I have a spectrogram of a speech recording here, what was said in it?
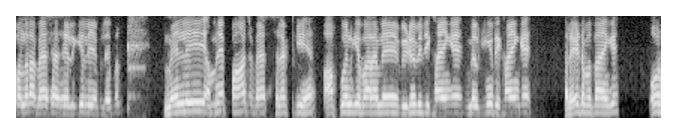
पंद्रह भैंस है सेल के लिए अवेलेबल मेनली हमने पांच भैंस सेलेक्ट की हैं आपको इनके बारे में वीडियो भी दिखाएंगे मिल्किंग दिखाएंगे रेट बताएंगे और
